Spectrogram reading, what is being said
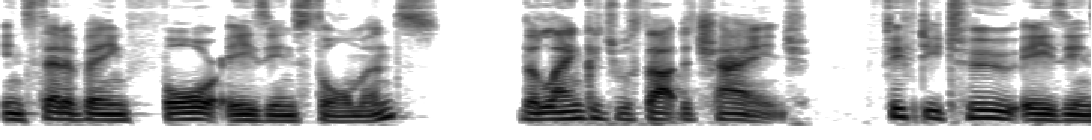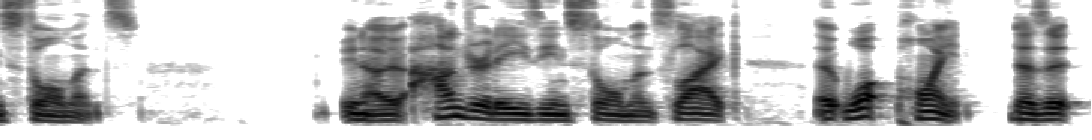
instead of being four easy installments. The language will start to change 52 easy installments, you know, 100 easy installments. Like, at what point does it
